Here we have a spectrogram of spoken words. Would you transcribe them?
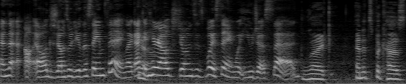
And that Alex Jones would do the same thing. Like I can hear Alex Jones's voice saying what you just said. like, and it's because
